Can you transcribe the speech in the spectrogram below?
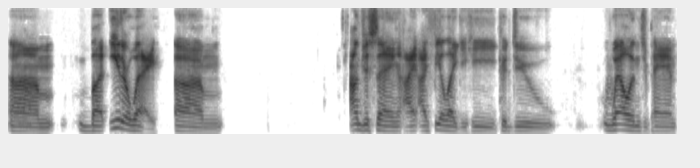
No. Um, but either way, um, I'm just saying I, I feel like he could do well in Japan,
